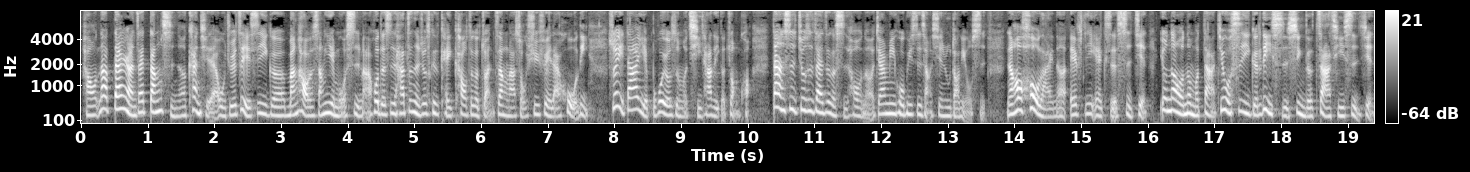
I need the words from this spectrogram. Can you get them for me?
好，那当然，在当时呢，看起来我觉得这也是一个蛮好的商业模式嘛，或者是它真的就是可以靠这个转账啊、手续费来获利，所以大家也不会有什么其他的一个状况。但是就是在这个时候呢，加密货币市场陷入到牛市，然后后来呢，FDX 的事件又闹了那么大，结果是一个历史性的诈欺事件，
